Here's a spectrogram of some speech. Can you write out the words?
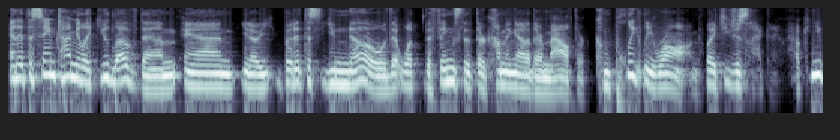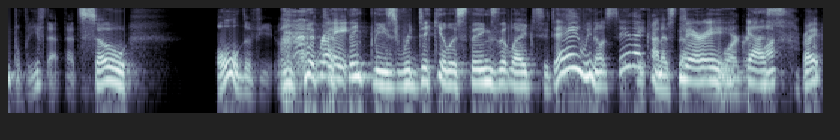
and at the same time you like you love them and you know but at this you know that what the things that they're coming out of their mouth are completely wrong like you just like how can you believe that that's so old of you to Right. think these ridiculous things that like today we don't say that kind of stuff Very, anymore, Grandma, yes. right?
